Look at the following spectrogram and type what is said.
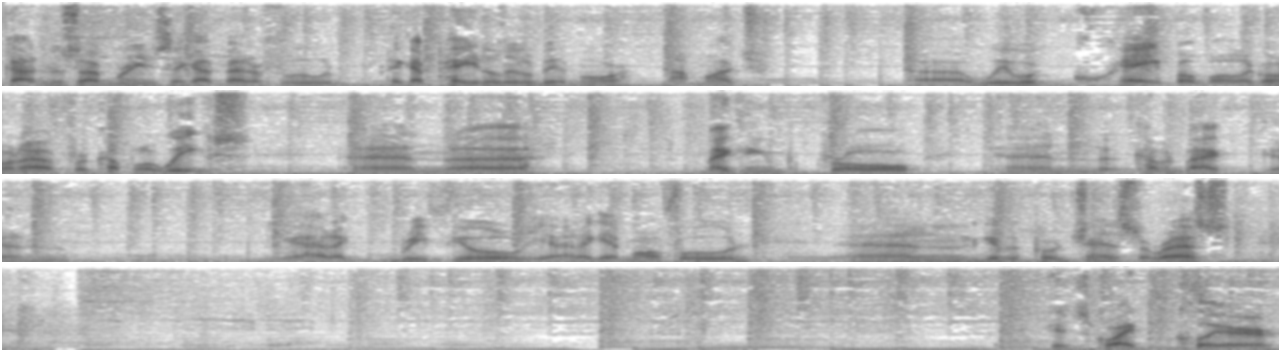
got into submarines. They got better food, they got paid a little bit more, not much. Uh, we were capable of going out for a couple of weeks and uh, making a patrol and coming back and you had to refuel, you had to get more food and give the crew a chance to rest. It's quite clear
